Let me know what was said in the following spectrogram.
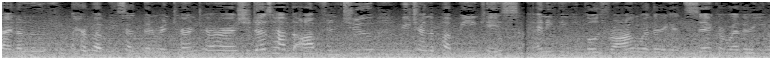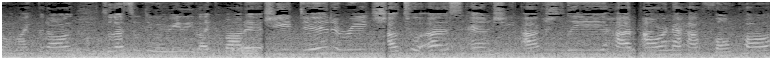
and none of her puppies have been returned to her. She does have the option to return the puppy in case anything goes wrong, whether it gets sick or whether you don't like the dog. So that's something we really like about it. She did reach out to us and she actually had an hour and a half phone call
